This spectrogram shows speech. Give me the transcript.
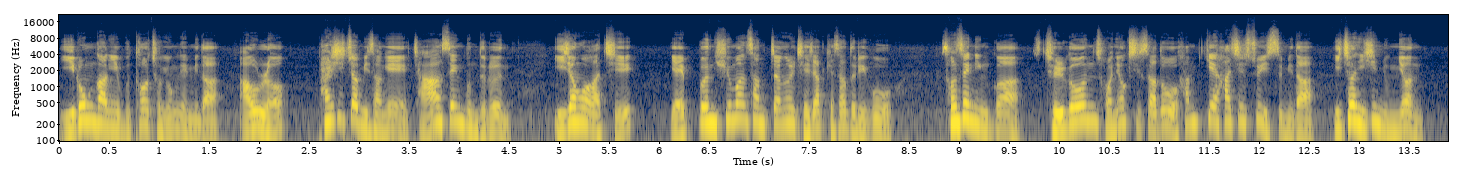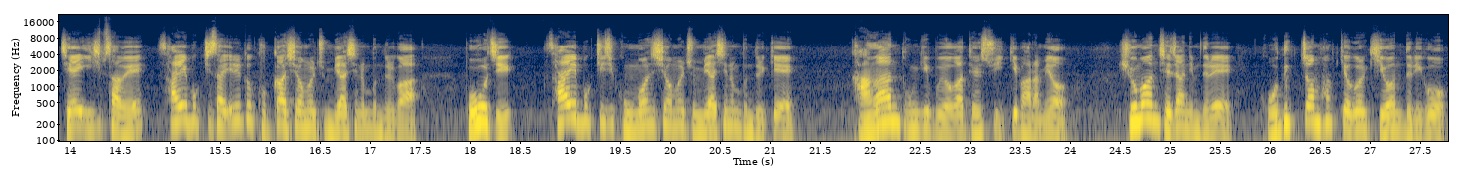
이론 강의부터 적용됩니다. 아울러 80점 이상의 장학생분들은 이전과 같이 예쁜 휴먼 상장을 제작해서 드리고 선생님과 즐거운 저녁 식사도 함께 하실 수 있습니다. 2026년 제24회 사회복지사 1급 국가시험을 준비하시는 분들과 보호직, 사회복지직 공무원 시험을 준비하시는 분들께 강한 동기부여가 될 수 있기 바라며 휴먼 제자님들의 고득점 합격을 기원드리고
